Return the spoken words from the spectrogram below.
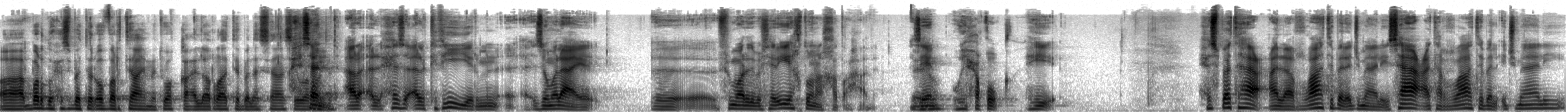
آه برضو حسبة ال overtime أتوقع على الراتب الأساسي أحسنت. الحس الكثير من زملائي آه، في الموارد البشرية يخطون الخطأ هذا. زين؟ أيوه. وهي حقوق. هي حسبتها على الراتب الإجمالي. ساعة الراتب الإجمالي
